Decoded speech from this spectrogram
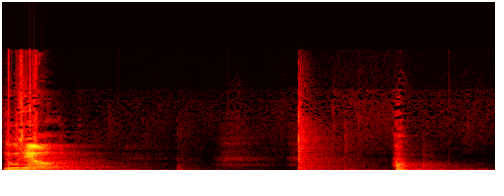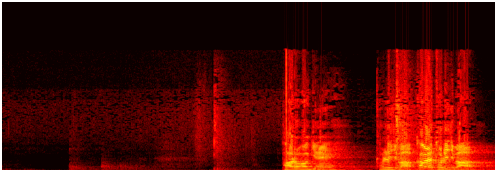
누구세요? 어? 바로 확인해. 돌리지 마. 카메라 돌리지 마.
